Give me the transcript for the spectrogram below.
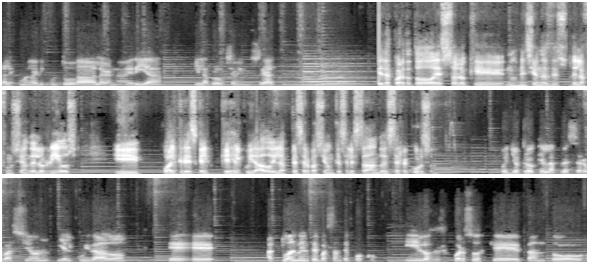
tales como la agricultura, la ganadería y la producción industrial. De acuerdo a todo esto, lo que nos mencionas de, la función de los ríos, eh, ¿cuál crees que es el cuidado y la preservación que se le está dando a este recurso? Pues yo creo que la preservación y el cuidado eh, actualmente es bastante poco. Y los esfuerzos que tanto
